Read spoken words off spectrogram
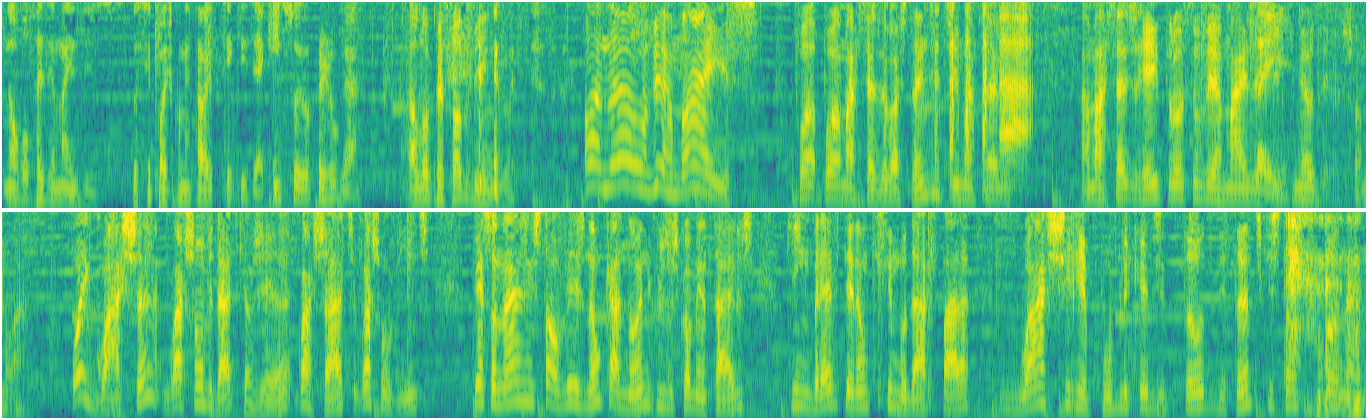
Não vou fazer mais isso. Você pode comentar a hora que você quiser. Quem sou eu pra julgar? Alô, pessoal do bingo. oh não, ver mais! Pô, pô Marcelo, eu gosto tanto de ti, Marcelo. A Marcelo Rei trouxe um ver mais Isso aqui, aí. que, meu Deus, vamos lá. Oi, Guaxa, Guaxa Novidade, que é o Jean, Guaxate, Guaxa Ouvinte, personagens talvez não canônicos dos comentários, que em breve terão que se mudar para Guache República de, to- de tantos que estão se tornando.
